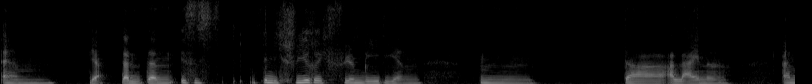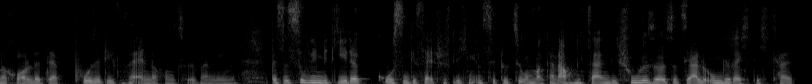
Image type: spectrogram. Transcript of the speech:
ähm, ja, dann, dann ist es, finde ich, schwierig für Medien, mh, da alleine eine Rolle der positiven Veränderung zu übernehmen. Das ist so wie mit jeder großen gesellschaftlichen Institution. Man kann auch nicht sagen, die Schule soll soziale Ungerechtigkeit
